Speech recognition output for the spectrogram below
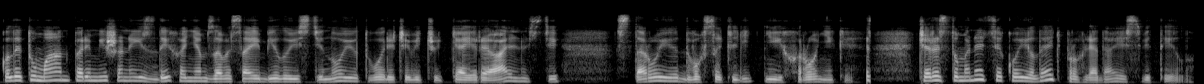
коли туман, перемішаний з диханням, зависає білою стіною, творячи відчуття і реальності, старої двохсотлітньої хроніки, через туманець якої ледь проглядає світило.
